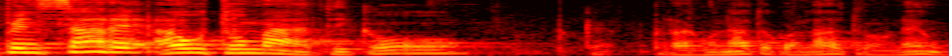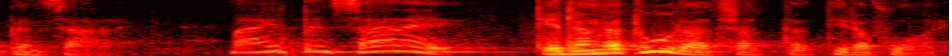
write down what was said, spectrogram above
pensare automatico, paragonato con l'altro non è un pensare, ma è il pensare che la natura tira fuori.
